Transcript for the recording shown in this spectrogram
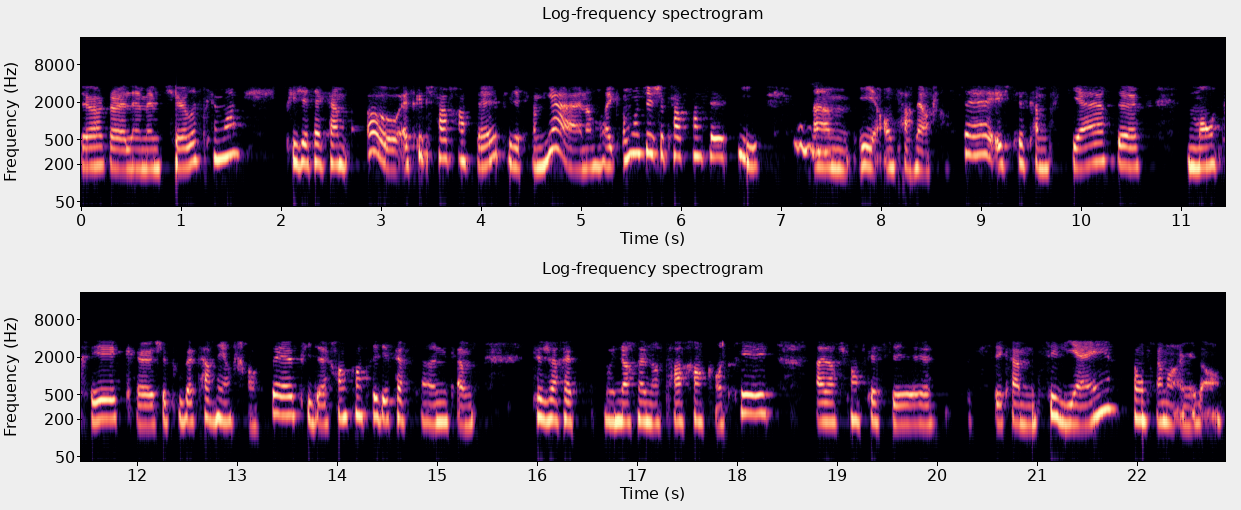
sur euh, le même chairlift que moi. Puis j'étais comme, oh, est-ce que tu parles français? Puis j'étais comme, yeah. And I'm like, oh mon Dieu, je parle français aussi. Um, et on parlait en français et j'étais comme fière de montrer que je pouvais parler en français, puis de rencontrer des personnes comme que j'aurais normalement pas rencontrées. Alors je pense que c'est, c'est comme ces liens sont vraiment amusants.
